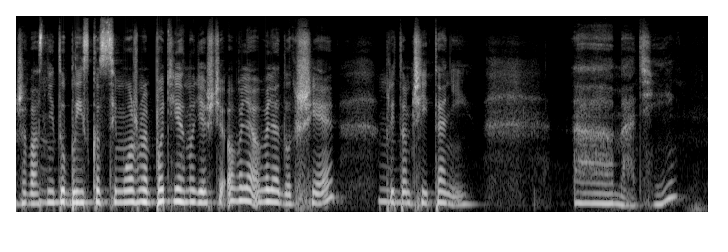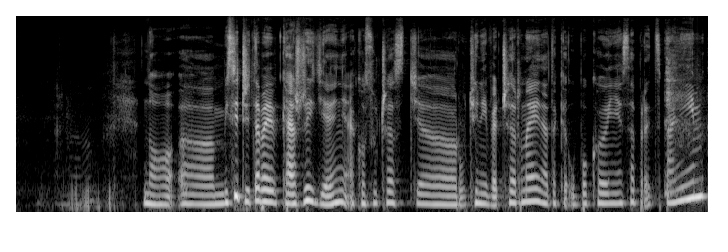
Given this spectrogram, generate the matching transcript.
Že vlastne tú blízkosť si môžeme potiahnuť ešte oveľa, oveľa dlhšie mm. pri tom čítaní. Uh, Mati? No, uh, my si čítame každý deň ako súčasť uh, rutiny večernej na také upokojenie sa pred spaním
